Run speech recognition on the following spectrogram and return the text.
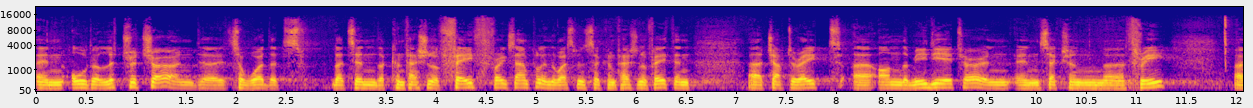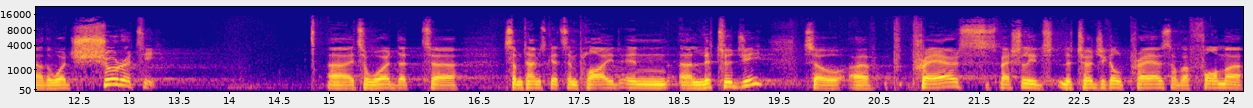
in older literature, and uh, it's a word that's, that's in the Confession of Faith, for example, in the Westminster Confession of Faith, in uh, chapter 8 uh, on the mediator, in, in section uh, 3. the word surety. it's a word that sometimes gets employed in liturgy. So, uh, prayers, especially liturgical prayers of a former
